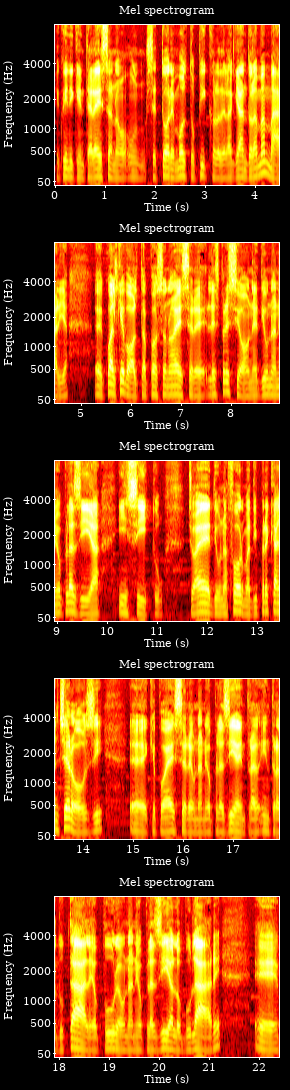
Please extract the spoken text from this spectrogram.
e quindi che interessano un settore molto piccolo della ghiandola mammaria, eh, qualche volta possono essere l'espressione di una neoplasia in situ, cioè di una forma di precancerosi eh, che può essere una neoplasia intra- intraduttale oppure una neoplasia lobulare, eh,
